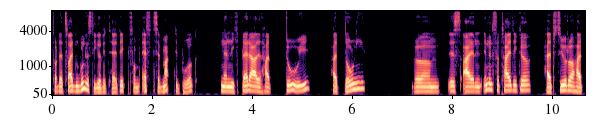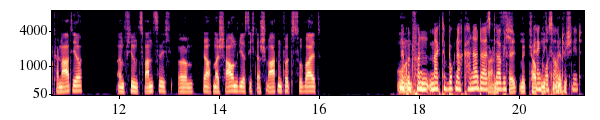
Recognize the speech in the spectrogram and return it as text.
von der zweiten Bundesliga getätigt, vom FC Magdeburg, nämlich Belal Halbdoui, Halbdoni, ähm, ist ein Innenverteidiger, halb Syrer, halb Kanadier, ähm, 24. Ähm, ja, mal schauen, wie er sich da schlagen wird, soweit. Und Na gut, von Magdeburg nach Kanada ist, glaube ich, mir, glaub, kein großer Unterschied.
